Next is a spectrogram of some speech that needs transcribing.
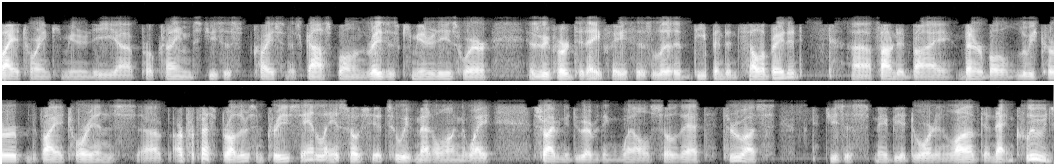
Viatorian community uh, proclaims Jesus Christ and His gospel and raises communities where, as we've heard today, faith is lived, deepened, and celebrated. Uh, founded by Venerable Louis Querbes, the Viatorians uh, are professed brothers and priests and lay associates who we've met along the way, striving to do everything well so that through us Jesus may be adored and loved, and that includes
